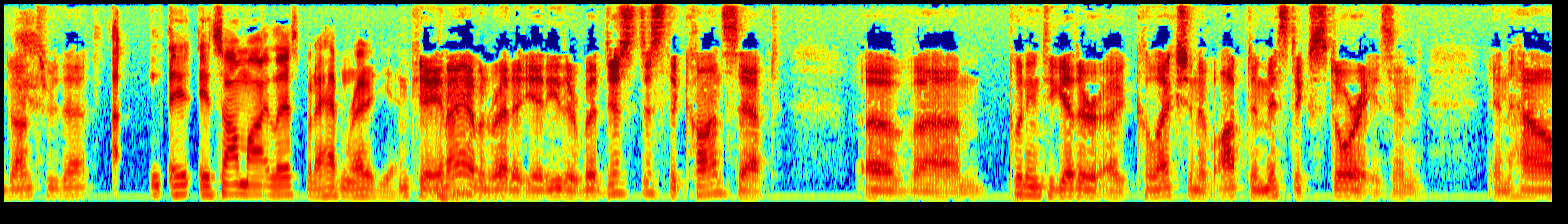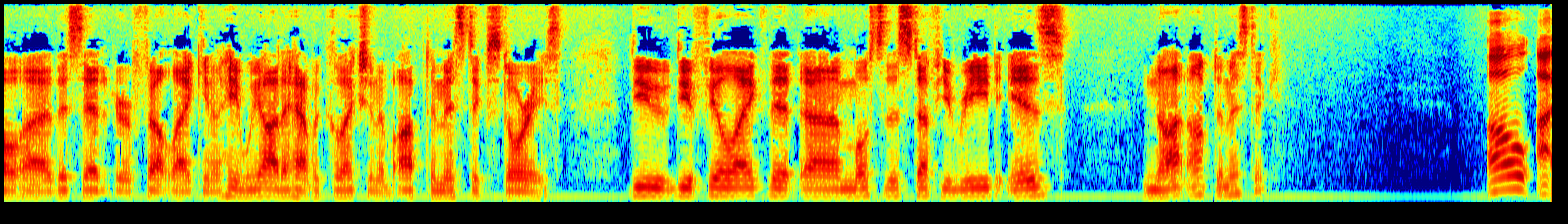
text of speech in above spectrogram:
gone through that? It, it's on my list, but I haven't read it yet. Okay, and I haven't read it yet either, but just just the concept of um, putting together a collection of optimistic stories and and how uh, this editor felt like you know, hey, we ought to have a collection of optimistic stories. Do you do you feel like that uh, most of the stuff you read is not optimistic? Oh, I,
